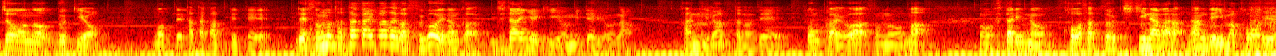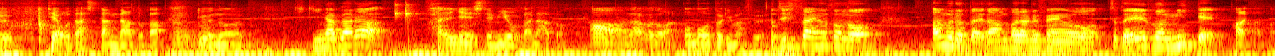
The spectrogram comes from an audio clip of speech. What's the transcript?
状の武器を持って戦っててでその戦い方がすごいなんか時代劇を見てるような感じがあったので、今回はそのまあお二人の考察を聞きながらなんで今こういう手を出したんだとかいうのを聞きながら再現してみようかなとああなるほど。思うとります。実際のそのアムロ対ランバラル戦をちょっと映像を見てはいはいはい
